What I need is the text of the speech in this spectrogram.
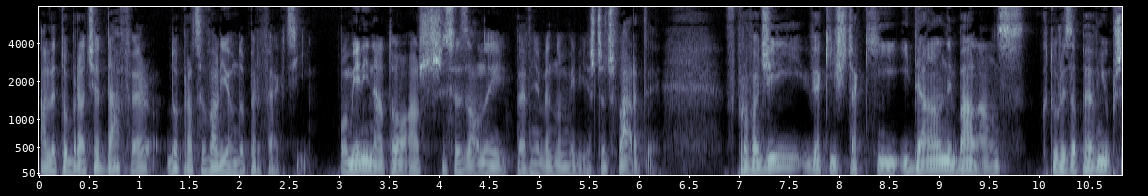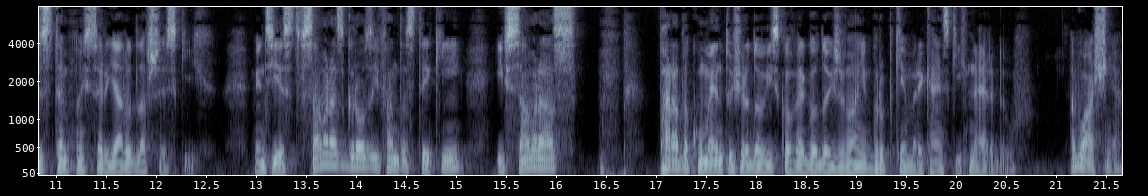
Ale to bracia Duffer dopracowali ją do perfekcji. Bo mieli na to aż trzy sezony i pewnie będą mieli jeszcze czwarty. Wprowadzili w jakiś taki idealny balans, który zapewnił przystępność serialu dla wszystkich. Więc jest w sam raz grozy i fantastyki i w sam raz paradokumentu środowiskowego dojrzewaniu grupki amerykańskich nerdów. A właśnie,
